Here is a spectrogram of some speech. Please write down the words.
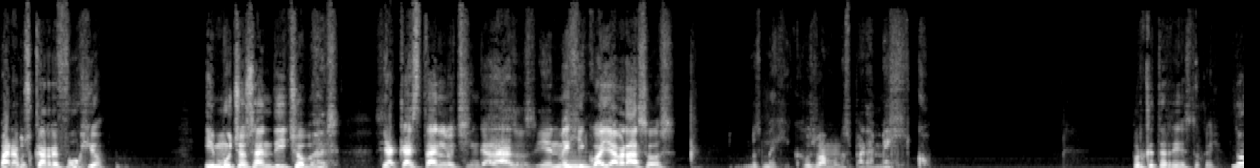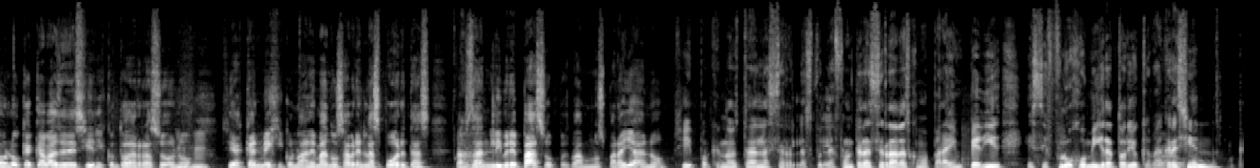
para buscar refugio. Y muchos han dicho, pues, si acá están los chingadazos y en México hay abrazos, Pues México. pues vámonos para México. ¿Por qué te ríes, Tocayo? No, lo que acabas de decir y con toda razón, ¿no? Si acá en México además nos abren las puertas, nos Ajá. dan libre paso, pues vámonos para allá, ¿no? Sí, porque no están las, cer- las, las fronteras cerradas como para impedir ese flujo migratorio que va creciendo. Ok.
